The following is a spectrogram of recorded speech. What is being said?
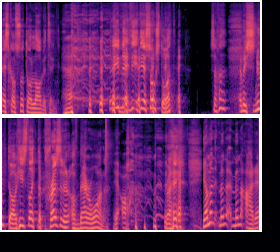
jeg skal slutte å lage ting. det, det, det er så stort. Så, I mean, Snoop Dogg, he's like the president of marijuana, ja. right? ja, men, men, men er, det,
